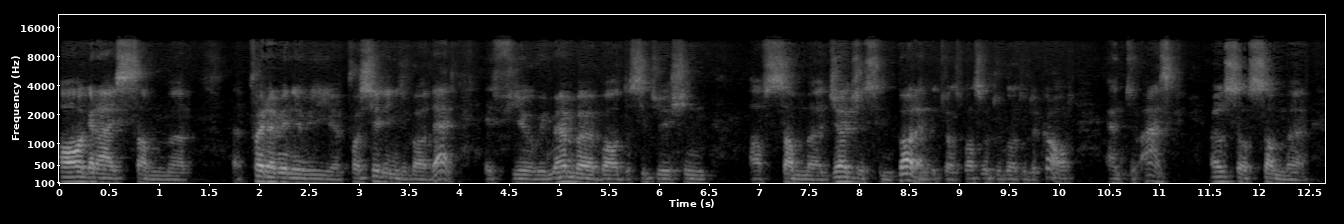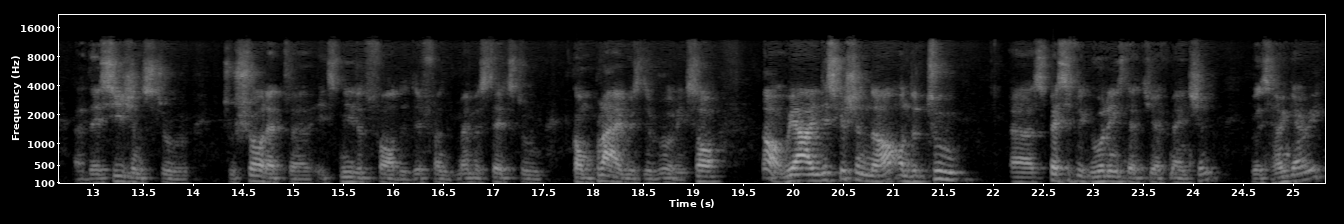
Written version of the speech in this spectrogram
organized some uh, uh, preliminary proceedings about that. If you remember about the situation of some judges in Poland, it was possible to go to the court and to ask also some decisions to to show that uh, it's needed for the different member states to comply with the ruling. So, no, we are in discussion now on the two uh, specific rulings that you have mentioned with Hungary.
